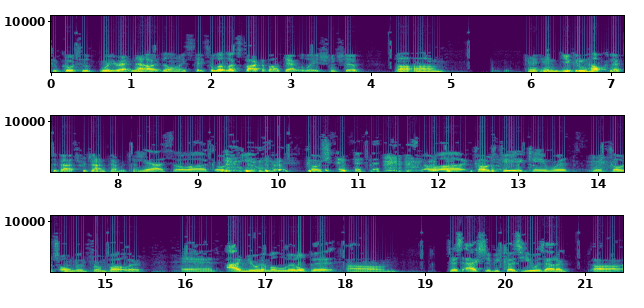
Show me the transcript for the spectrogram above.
to go to where you're at now at Illinois State. So let, us talk about that relationship, uh, um, and, and, you can help connect the dots for John Pemberton. Yeah. So uh, Coach Coach, so uh, Coach Pete came with with Coach Holtmann from Butler, and I knew him a little bit. Um, just actually because he was at a uh,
